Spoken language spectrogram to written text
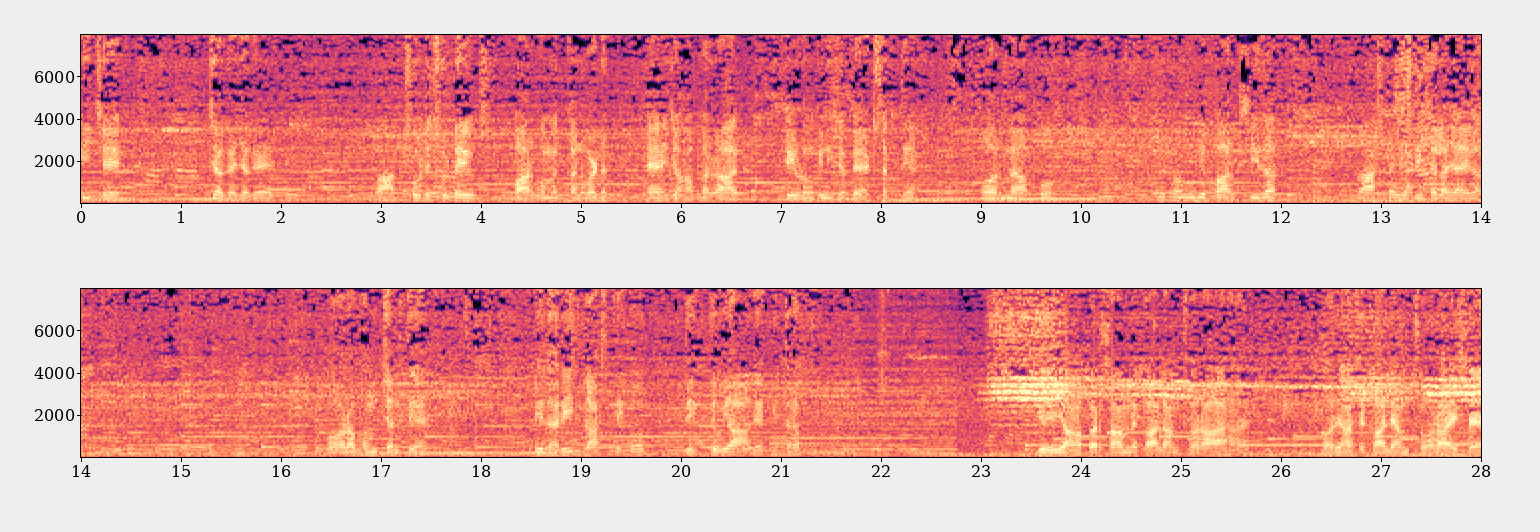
पीछे जगह जगह ऐसे पार्क छोटे छोटे पार्कों में कन्वर्ट है, जहाँ पर आप पेड़ों के नीचे बैठ सकते हैं। और मैं आपको दिखाऊँ, ये पार्क सीधा रास्ता इधर ही चला जाएगा। और अब हम चलते हैं इधर ही रास्ते को देखते हुए आगे की तरफ़। ये यहाँ पर सामने कालाम चौराहा है, और यहाँ से कालाम चौराहे से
